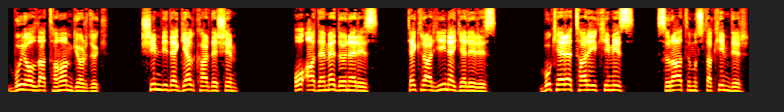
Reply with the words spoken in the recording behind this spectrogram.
bu yolda tamam gördük. Şimdi de gel kardeşim, o ademe döneriz, tekrar yine geliriz. Bu kere tarikimiz, sırat-ı müstakimdir,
